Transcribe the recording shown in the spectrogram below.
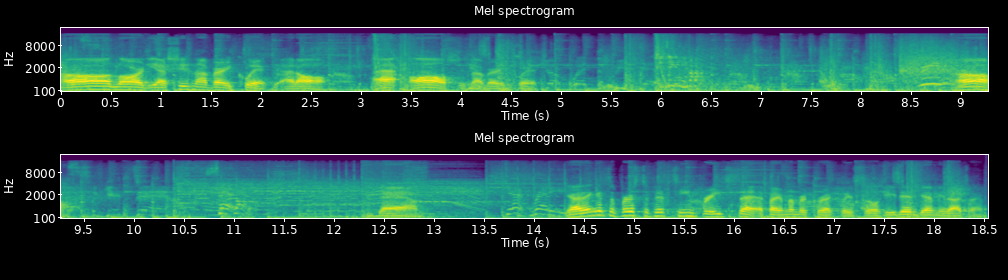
Oh, Lord. Yeah, she's not very quick at all. At all, she's not very quick. Oh. Damn. Yeah, I think it's the first to 15 for each set, if I remember correctly, so he did get me that time.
